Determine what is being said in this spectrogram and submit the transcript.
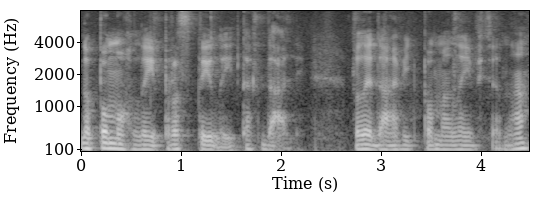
Допомогли, простили і так далі. Коли Давід помолився, на,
